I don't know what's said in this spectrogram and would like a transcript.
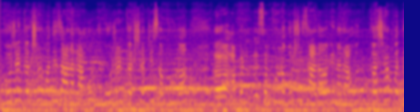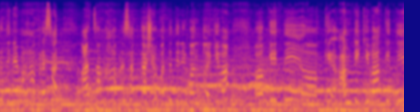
भोजन कक्षामध्ये जाणार आहोत. भोजन कक्षाची संपूर्ण आपण संपूर्ण गोष्टीचा आढावा घेणार आहोत. कशा पद्धतीने महाप्रसाद आजचा महाप्रसाद कशा पद्धतीने बनतोय किंवा किती कि- आमटी किंवा किती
